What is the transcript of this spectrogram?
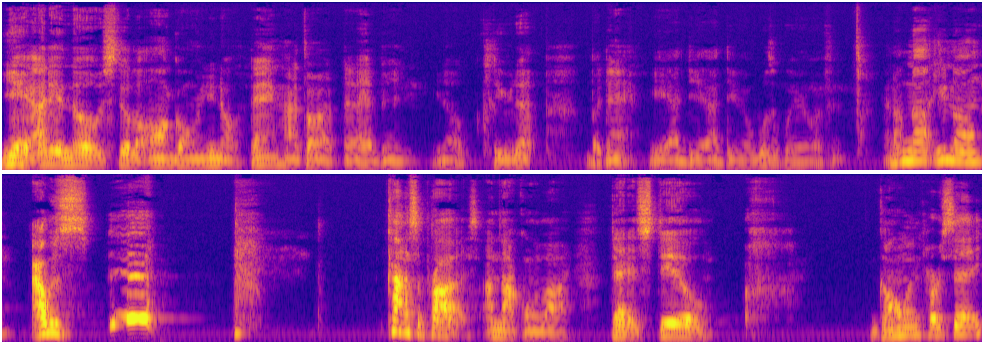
Yeah, I didn't know it was still an ongoing, you know, thing. I thought that had been, you know, cleared up. But dang, yeah, I did, I did, I was aware of it, and I'm not, you know, I was eh, kind of surprised. I'm not gonna lie that it's still going per se.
